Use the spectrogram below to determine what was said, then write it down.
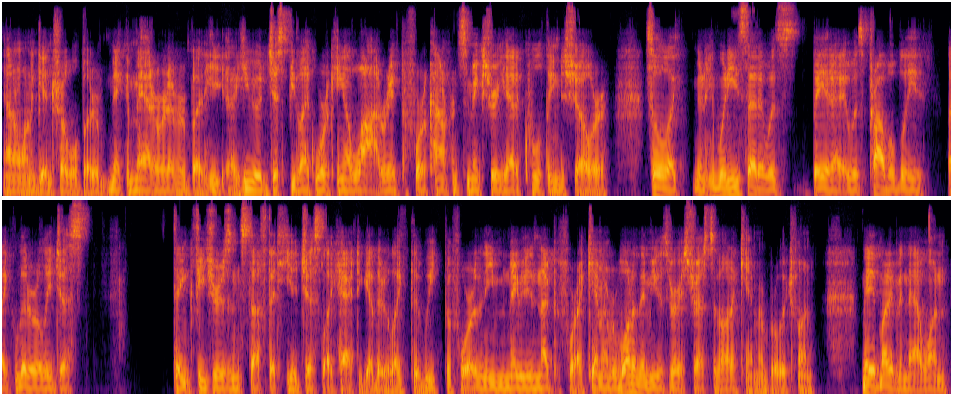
I don't want to get in trouble, but make him mad or whatever. But he uh, he would just be like working a lot right before a conference to make sure he had a cool thing to show. Or so like you know, when he said it was beta, it was probably like literally just think features and stuff that he had just like hacked together like the week before, and even maybe the night before. I can't remember. One of them he was very stressed about. I can't remember which one. Maybe it might have been that one.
